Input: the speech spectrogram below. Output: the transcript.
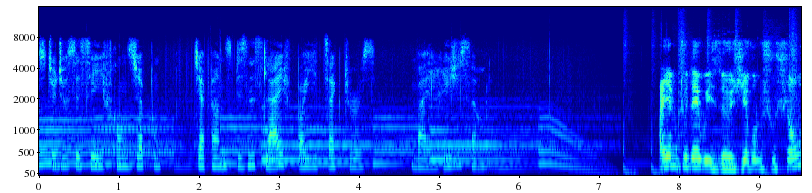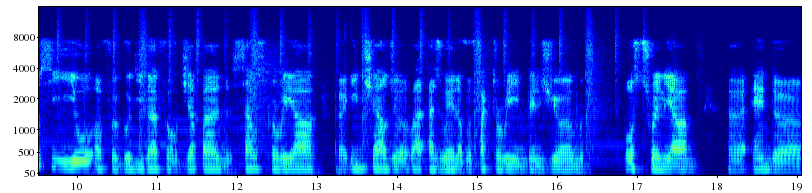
Studio CCI France Japon, Japan's business life by its actors, by Régis. I am today with uh, Jérôme Chouchan, CEO of uh, Godiva for Japan, South Korea, uh, in charge uh, as well of a factory in Belgium, Australia, Uh, and uh,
